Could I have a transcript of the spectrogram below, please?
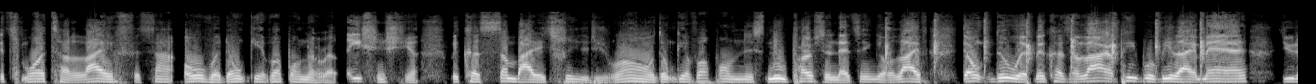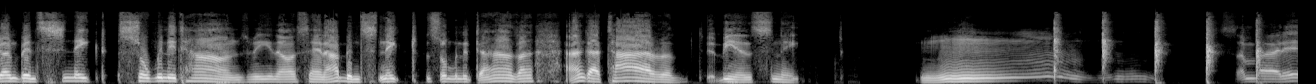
it's more to life. It's not over. Don't give up on the relationship because somebody treated you wrong. Don't give up on this new person that's in your life. Don't do it because a lot of people be like, man, you done been snaked so many times. You know what I'm saying? I've been snaked so many times. I, I got tired of being snaked. Mm-hmm. Somebody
